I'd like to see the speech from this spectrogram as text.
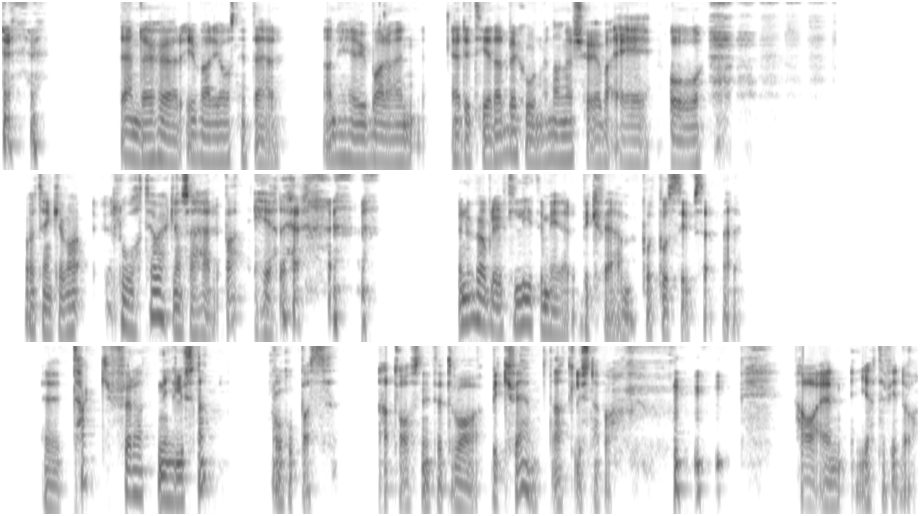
det enda jag hör i varje avsnitt är, ja ni är ju bara en editerad version men annars hör jag bara är och och jag tänker, vad, låter jag verkligen så här? Vad är det här? Men nu har jag blivit lite mer bekväm på ett positivt sätt med det. Eh, tack för att ni lyssnade och hoppas att avsnittet var bekvämt att lyssna på. ha en jättefin dag.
